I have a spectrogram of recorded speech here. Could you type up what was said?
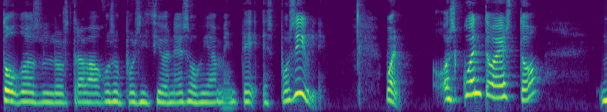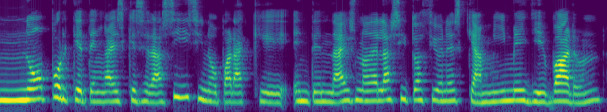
todos los trabajos o posiciones obviamente es posible. Bueno, os cuento esto no porque tengáis que ser así, sino para que entendáis una de las situaciones que a mí me llevaron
